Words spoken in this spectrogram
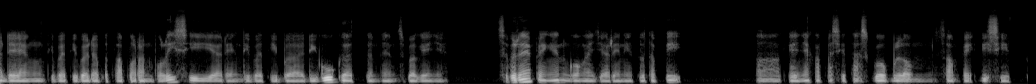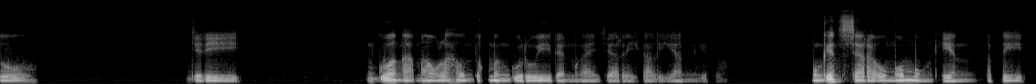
ada yang tiba-tiba dapat laporan polisi ada yang tiba-tiba digugat dan lain sebagainya. Sebenarnya pengen gue ngajarin itu tapi uh, kayaknya kapasitas gue belum sampai di situ. Jadi gue nggak maulah untuk menggurui dan mengajari kalian gitu. Mungkin secara umum mungkin tapi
